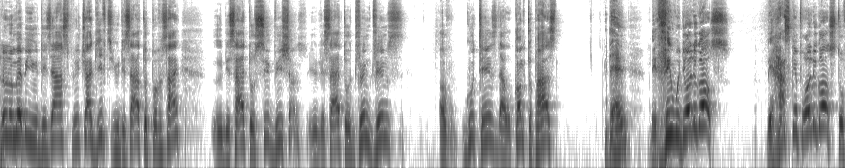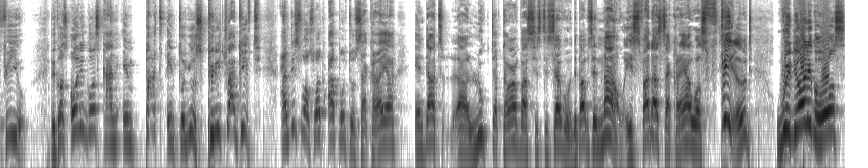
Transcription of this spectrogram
don't know, maybe you desire spiritual gifts, you desire to prophesy, you desire to see visions, you desire to dream dreams of good things that will come to pass. Then be filled with the Holy Ghost. Be asking for Holy Ghost to fill you because Holy Ghost can impart into you spiritual gift. And this was what happened to Zechariah in that uh, Luke chapter 1 verse 67. The Bible said, Now his father Zechariah was filled with the Holy Ghost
